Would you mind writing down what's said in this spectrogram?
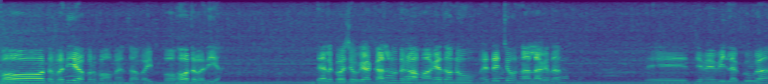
ਬਹੁਤ ਵਧੀਆ ਪਰਫਾਰਮੈਂਸ ਆ ਬਾਈ ਬਹੁਤ ਵਧੀਆ ਦਿਲ ਖੁਸ਼ ਹੋ ਗਿਆ ਕੱਲ ਨੂੰ ਦਿਖਾਵਾਂਗੇ ਤੁਹਾਨੂੰ ਇਹਦੇ ਝੋਨਾ ਲੱਗਦਾ ਤੇ ਜਿਵੇਂ ਵੀ ਲੱਗੂਗਾ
